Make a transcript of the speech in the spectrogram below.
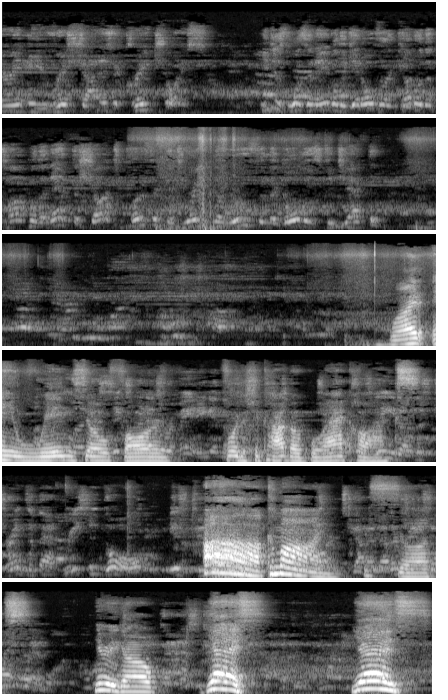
area, a wrist shot is a great choice. He just wasn't able to get over and cover the top of the net. The shot's perfect. It's right in the roof, and the goalie's What a win so far for the Chicago Blackhawks. Ah, come on. This sucks. Here we go. Yes! Yes!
